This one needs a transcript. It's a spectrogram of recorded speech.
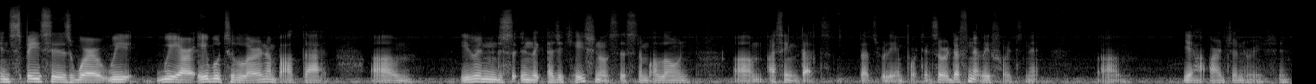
in spaces where we we are able to learn about that, um, even just in the educational system alone. Um, I think that's that's really important. So we're definitely fortunate. Yeah, our generation.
